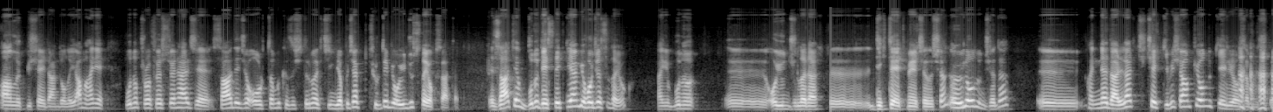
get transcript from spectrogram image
Anlık bir şeyden dolayı ama hani bunu profesyonelce sadece ortamı kızıştırmak için yapacak türde bir oyuncusu da yok zaten. E zaten bunu destekleyen bir hocası da yok. Hani bunu e, oyunculara e, dikte etmeye çalışan. Öyle olunca da e, hani ne derler çiçek gibi şampiyonluk geliyor o zaman işte.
